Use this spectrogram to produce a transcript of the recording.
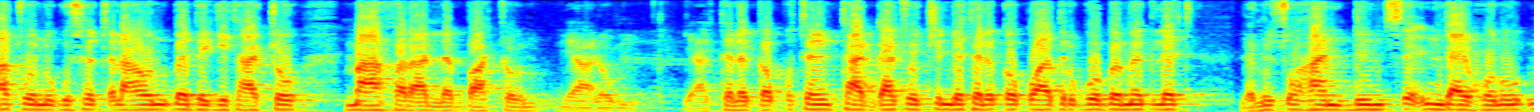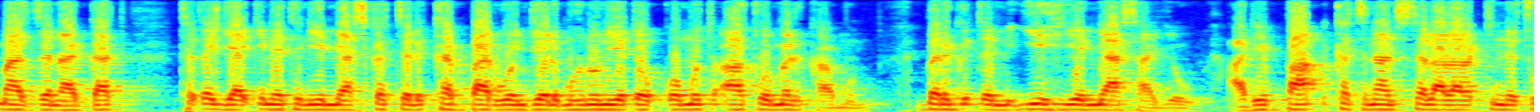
አቶ ንጉሶ ጥላሁን በድርጊታቸው ማፈር አለባቸው ያለው ያልተለቀቁትን ታጋቾች እንደተለቀቁ አድርጎ በመግለጥ ለንጹሐን ድምፅ እንዳይሆኑ ማዘናጋት ተጠያቂነትን የሚያስከትል ከባድ ወንጀል መሆኑን የጠቆሙት አቶ መልካሙም በእርግጥም ይህ የሚያሳየው አዴፓ ከትናንት ተላላኪነቱ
